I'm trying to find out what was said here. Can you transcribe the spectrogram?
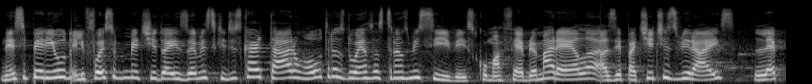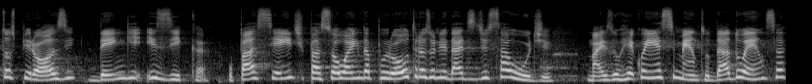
Nesse período, ele foi submetido a exames que descartaram outras doenças transmissíveis, como a febre amarela, as hepatites virais, leptospirose, dengue e zika. O paciente passou ainda por outras unidades de saúde, mas o reconhecimento da doença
